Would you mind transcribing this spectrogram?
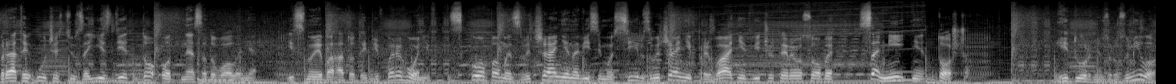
Брати участь у заїзді то одне задоволення. Існує багато типів перегонів з копами, звичайні на 8 осіб, звичайні приватні 2-4 особи, самітні тощо. І дурню зрозуміло,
